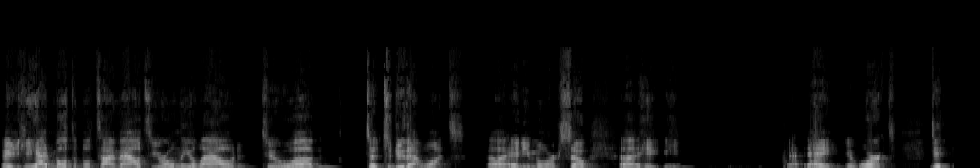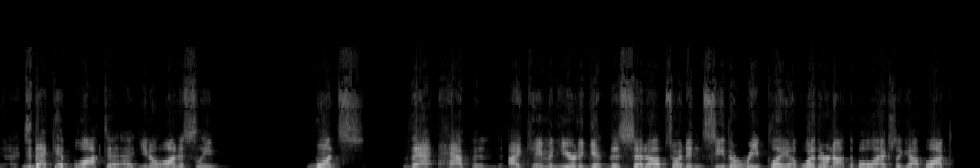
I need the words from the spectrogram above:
He had multiple timeouts. You're only allowed to um, to, to do that once uh, anymore. So uh, he he, hey, it worked. Did did that get blocked? Uh, you know, honestly, once that happened, I came in here to get this set up, so I didn't see the replay of whether or not the ball actually got blocked.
